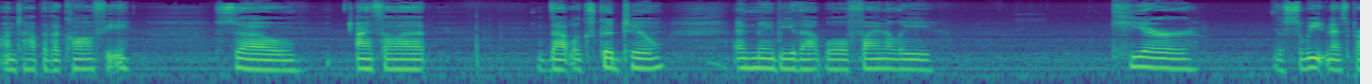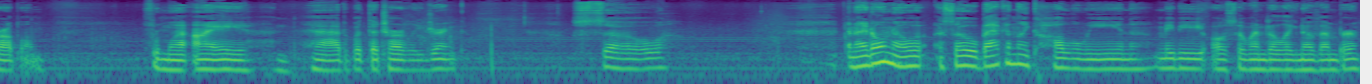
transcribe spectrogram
on top of the coffee. So I thought that looks good too. And maybe that will finally cure the sweetness problem from what I had with the Charlie drink. So and I don't know. So back in like Halloween, maybe also into like November,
